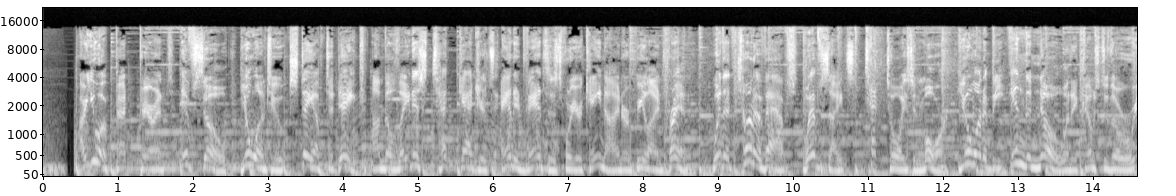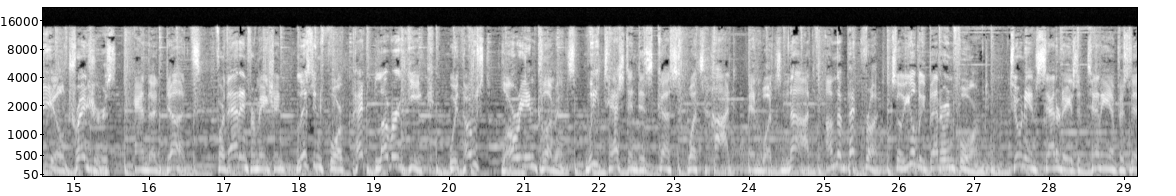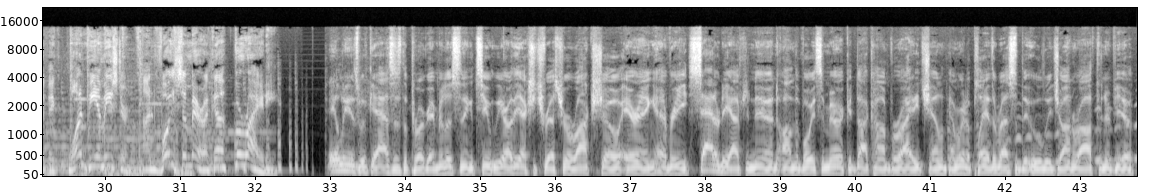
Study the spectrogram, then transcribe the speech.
Are you a pet parent? If so, you'll want to stay up to date on the latest tech gadgets and advances for your canine or feline friend. With a ton of apps, websites, tech toys, and more, you'll want to be in the know when it comes to the real treasures and the duds. For that information, listen for Pet Lover Geek with host Lorien Clemens. We test and discuss what's hot and what's not on the pet front, so you'll be better informed. Tune in Saturdays at 10 a.m. Pacific, 1 p.m. Eastern on Voice America Variety. Aliens with Gas is the program you're listening to. We are the extraterrestrial rock show airing every Saturday afternoon on the voiceamerica.com variety channel. And we're going to play the rest of the Uli Jon Roth interview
